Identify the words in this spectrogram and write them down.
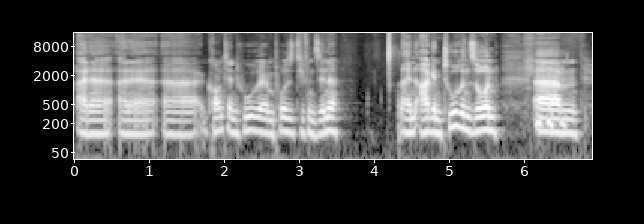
eine eine äh, Content-Hure im positiven Sinne. Ein Agenturensohn.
